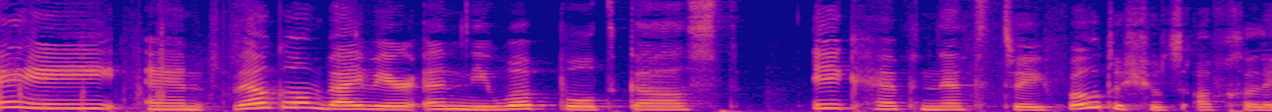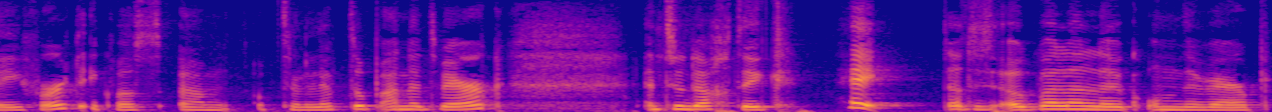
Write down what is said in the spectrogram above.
Hey en welkom bij weer een nieuwe podcast. Ik heb net twee fotoshoots afgeleverd. Ik was ehm, op de laptop aan het werk en toen dacht ik: hey, dat is ook wel een leuk onderwerp.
